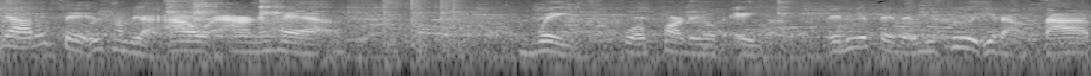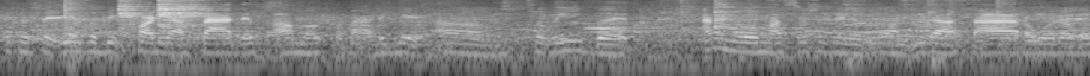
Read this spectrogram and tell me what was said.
Yeah, they said it's gonna be an hour, hour and a half wait for a party of eight. They did say that we could eat outside because there is a big party outside that's almost about to get um to leave, but I don't know if my sister think that we want to eat outside or whatever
